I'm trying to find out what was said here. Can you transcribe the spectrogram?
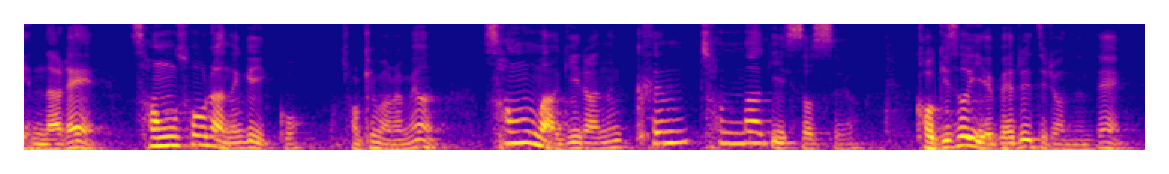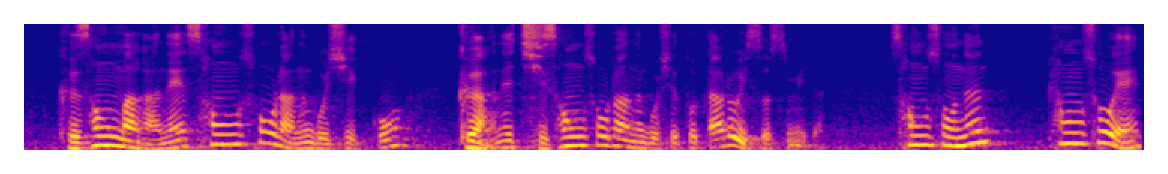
옛날에 성소라는 게 있고 정확히 말하면 성막이라는 큰 천막이 있었어요. 거기서 예배를 드렸는데 그 성막 안에 성소라는 곳이 있고 그 안에 지성소라는 곳이 또 따로 있었습니다. 성소는 평소에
